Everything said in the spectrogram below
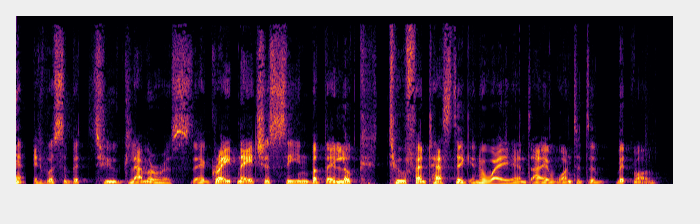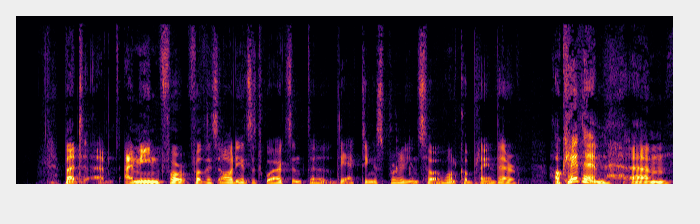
it was a bit too glamorous. They're great nature scene, but they look too fantastic in a way. And I wanted a bit more. But uh, I mean, for, for this audience, it works and the, the acting is brilliant. So I won't complain there. Okay, then. Um,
